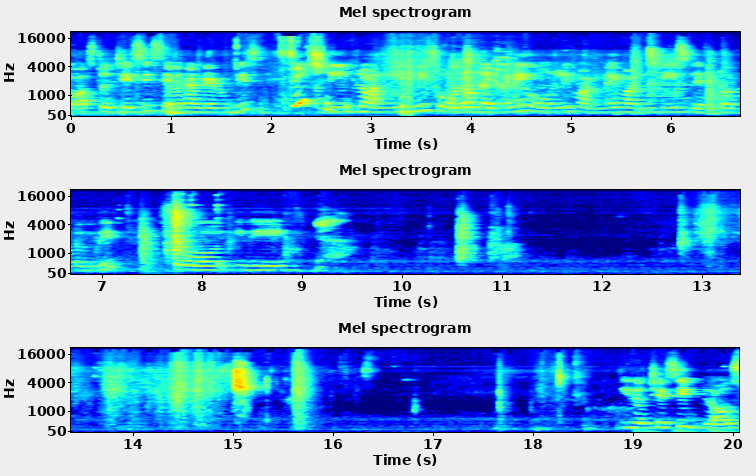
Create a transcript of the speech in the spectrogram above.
కాస్ట్ వచ్చేసి సెవెన్ హండ్రెడ్ రూపీస్. దీంట్లో అన్ని సోల్డ్ అవుట్ అయిపోయినాయి. Only one by one piece left out ఉంది. సో ఇది ఇది వచ్చేసి బ్లౌజ్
